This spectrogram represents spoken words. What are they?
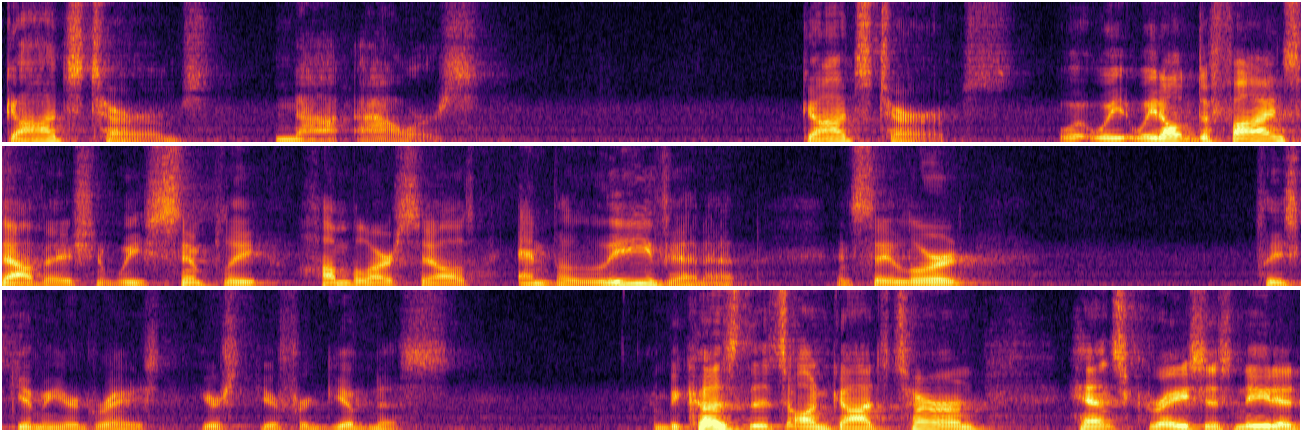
God's terms, not ours. God's terms. We, we, we don't define salvation, we simply humble ourselves and believe in it and say, Lord, please give me your grace, your, your forgiveness. And because it's on God's term, hence grace is needed.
